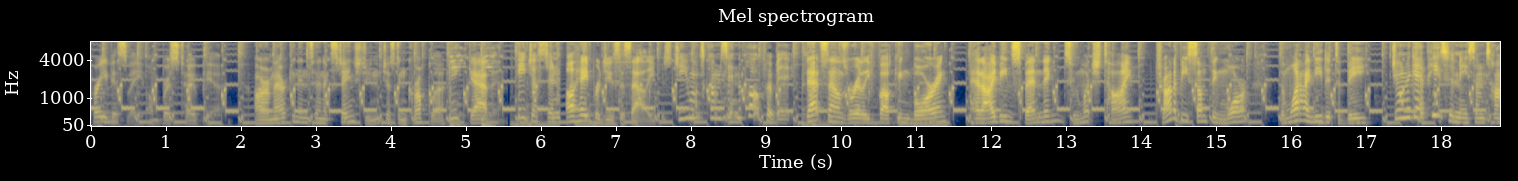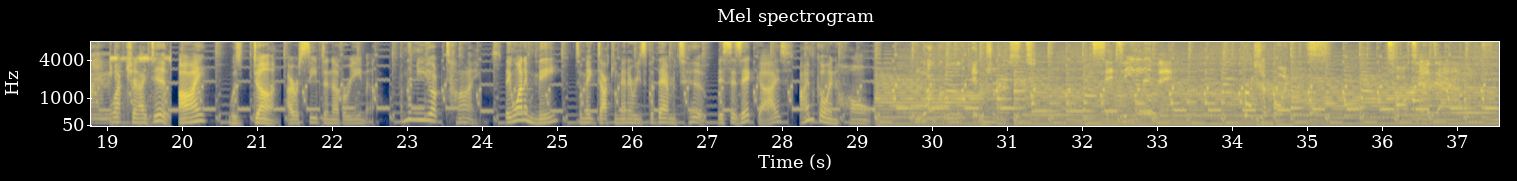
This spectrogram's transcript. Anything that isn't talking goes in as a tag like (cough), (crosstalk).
Previously on Bristopia. Our American intern exchange student, Justin Crockler. Meet Gavin. Hey Justin, Oh, hey, producer Sally. do you want to come sit in the park for a bit? That sounds really fucking boring. Had I been spending too much time trying to be something more than what I needed to be? Do you want to get a pizza with me sometime? What should I do? I was done. I received another email from the New York Times. They wanted me to make documentaries for them too. This is it, guys. I'm going home. Local interest. City living. Pressure points. Totterdown.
